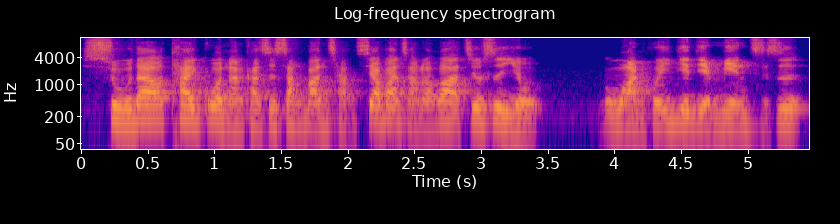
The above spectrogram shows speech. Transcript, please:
输到太过难看是上半场，下半场的话就是有挽回一点点面子，是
